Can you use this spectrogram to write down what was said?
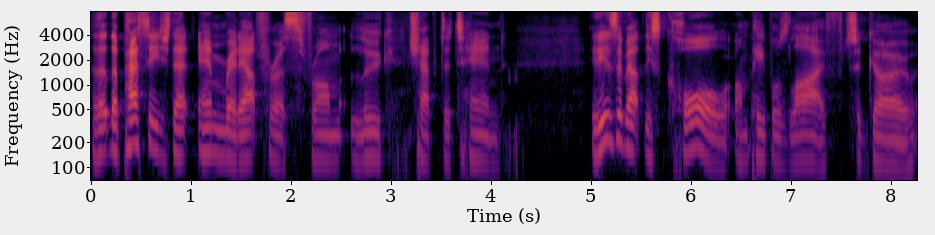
The, the passage that M read out for us from Luke chapter 10, it is about this call on people's life to go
